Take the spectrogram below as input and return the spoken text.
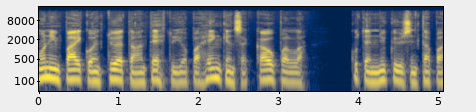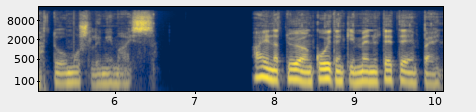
Monin paikoin työtä on tehty jopa henkensä kaupalla, kuten nykyisin tapahtuu muslimimaissa. Aina työ on kuitenkin mennyt eteenpäin,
